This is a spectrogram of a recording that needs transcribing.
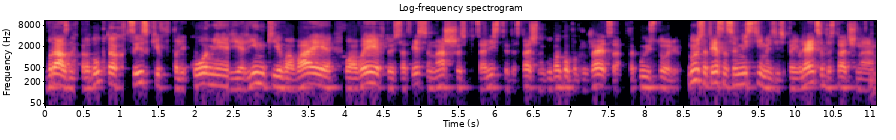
в разных продуктах, в Циске, в Поликоме, в Ялинке, в Авае, в Huawei, то есть, соответственно, наши специалисты достаточно глубоко погружаются в такую историю. Ну и, соответственно, совместимость здесь появляется достаточно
